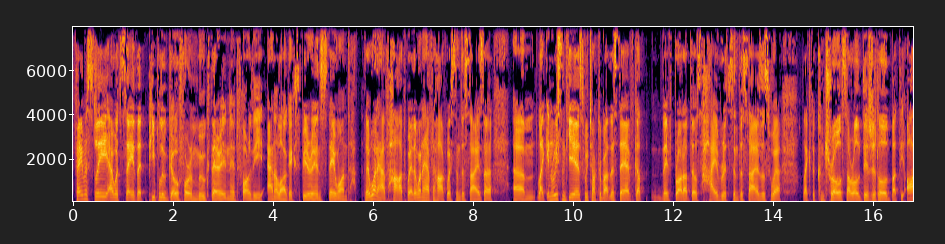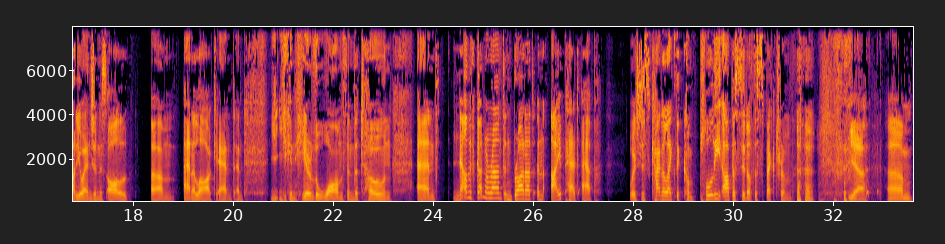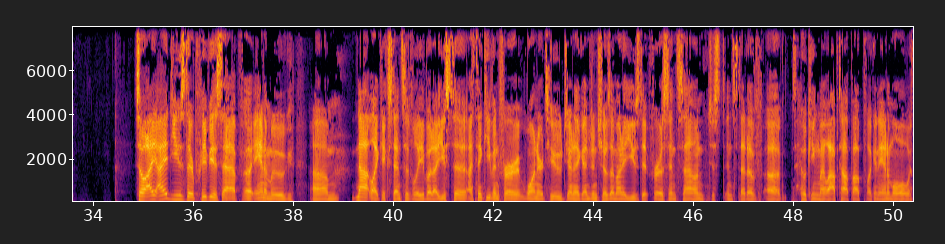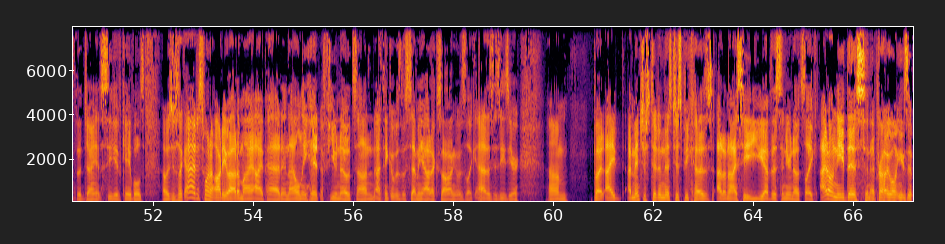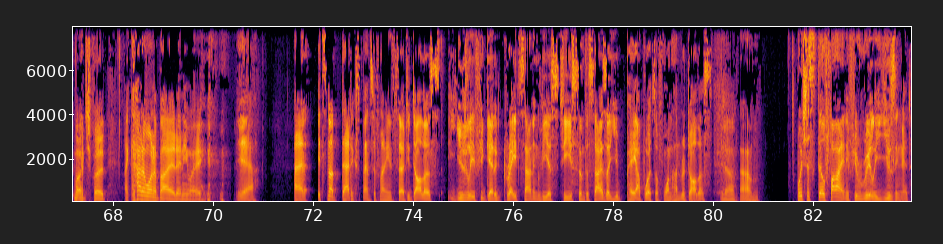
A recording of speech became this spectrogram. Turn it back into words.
famously, I would say that people who go for a Moog, they're in it for the analog experience. They want, they want to have hardware. They want to have the hardware synthesizer. Um, like in recent years, we talked about this. They've got, they've brought out those hybrid synthesizers where like the controls are all digital, but the audio engine is all um, analog and and you, you can hear the warmth and the tone. And now they've gotten around and brought out an iPad app, which is kind of like the complete opposite of the spectrum. yeah. Um, so I, I had used their previous app, uh, Animoog, um, not like extensively, but I used to, I think even for one or two Genetic Engine shows, I might have used it for a synth sound just instead of, uh, hooking my laptop up like an animal with a giant sea of cables. I was just like, ah, I just want to audio out of my iPad and I only hit a few notes on, I think it was the semiotic song. It was like, ah, this is easier. Um, but I I'm interested in this just because I don't know. I see you have this in your notes. Like I don't need this, and I probably won't use it much, but I kind of want to buy it anyway. yeah. And it's not that expensive. I mean, $30. Usually if you get a great sounding VST synthesizer, you pay upwards of $100. yeah, um, which is still fine if you're really using it.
